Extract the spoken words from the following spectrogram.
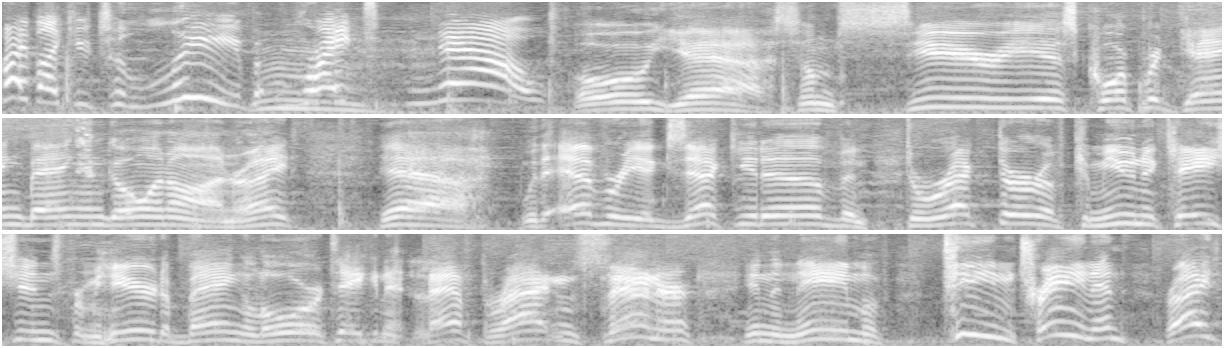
I'd like you to leave right now. Oh, yeah, some serious corporate gangbanging going on, right? Yeah, with every executive and director of communications from here to Bangalore taking it left, right, and center in the name of team training, right?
